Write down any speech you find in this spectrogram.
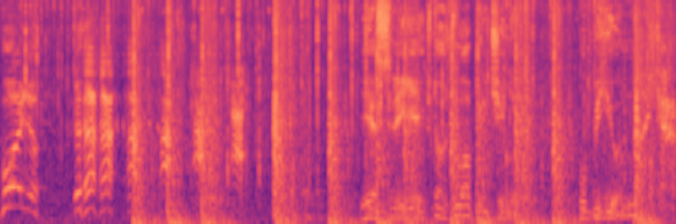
Понял? Если ей кто зло причинит, убью нахер.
